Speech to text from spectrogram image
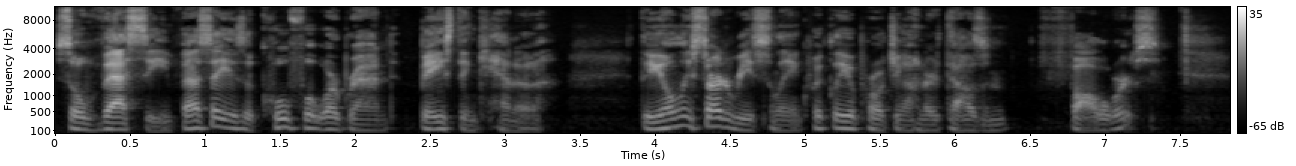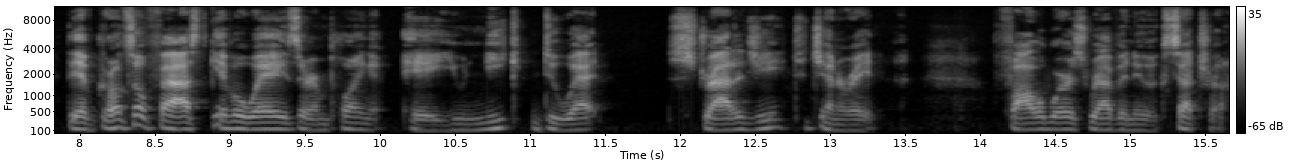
So Vessi. Vessi is a cool footwear brand based in Canada. They only started recently and quickly approaching 100,000 followers. They have grown so fast, giveaways are employing a unique duet strategy to generate followers, revenue, etc.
